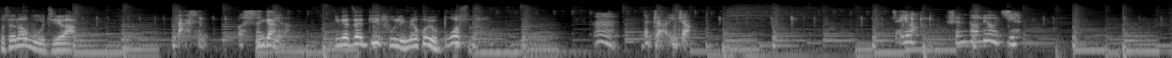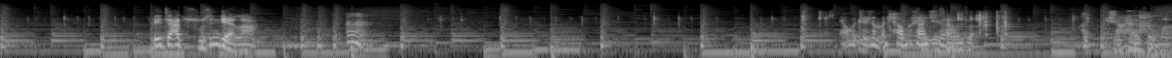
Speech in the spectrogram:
我升到五级了。打死你！我四级了。应该在地图里面会有 BOSS 的。找一找。加油，升到六级。可以加属性点了。嗯。哎，我这怎么跳不上去了？探索吗？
